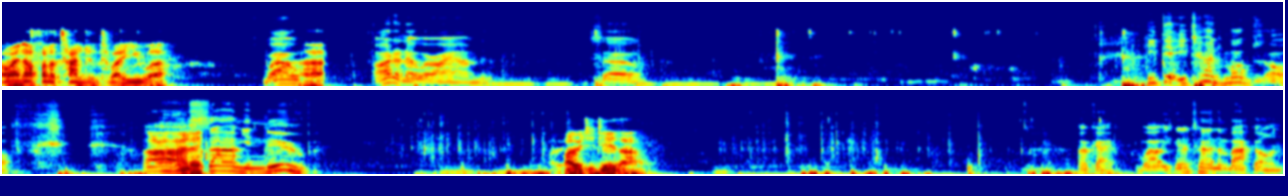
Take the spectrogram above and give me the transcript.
I went off on a tangent to where you were. Well, Uh, I don't know where I am. So. He did. He turned mobs off. Ah, Really? Sam, you noob. why would you do that? Okay. Well, he's gonna turn them back on.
